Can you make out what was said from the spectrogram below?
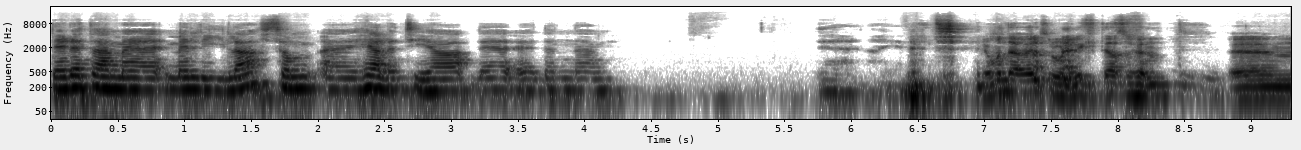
det er dette med, med Lila som eh, hele tida det, er den eh, eh, Nei, jeg vet ikke. Jo, men det er jo utrolig viktig. Altså, hun, ehm,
